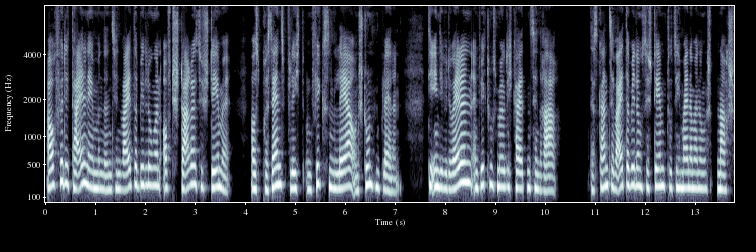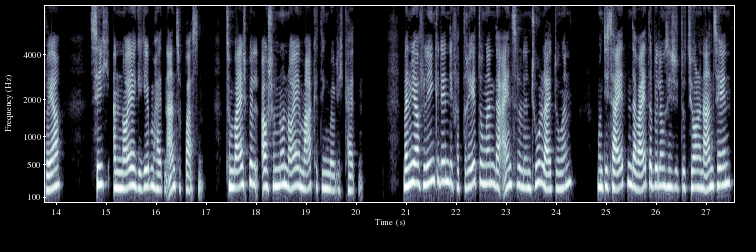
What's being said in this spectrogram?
Auch für die Teilnehmenden sind Weiterbildungen oft starre Systeme, aus Präsenzpflicht und fixen Lehr- und Stundenplänen. Die individuellen Entwicklungsmöglichkeiten sind rar. Das ganze Weiterbildungssystem tut sich meiner Meinung nach schwer, sich an neue Gegebenheiten anzupassen. Zum Beispiel auch schon nur neue Marketingmöglichkeiten. Wenn wir auf LinkedIn die Vertretungen der einzelnen Schulleitungen und die Seiten der Weiterbildungsinstitutionen ansehen,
